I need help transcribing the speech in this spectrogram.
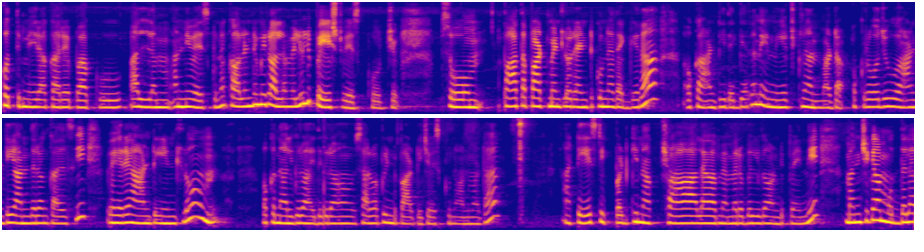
కొత్తిమీర కరివేపాకు అల్లం అన్నీ వేసుకున్న కావాలంటే మీరు అల్లం వెల్లుల్లి పేస్ట్ వేసుకోవచ్చు. సో పాత అపార్ట్మెంట్లో రెంట్కున్న దగ్గర ఒక ఆంటీ దగ్గర నేను నేర్చుకున్నాను అనమాట ఒకరోజు ఆంటీ అందరం కలిసి వేరే ఆంటీ ఇంట్లో ఒక నలుగురు ఐదుగురు సర్వపిండి పార్టీ చేసుకున్నాం అనమాట ఆ టేస్ట్ ఇప్పటికీ నాకు చాలా మెమరబుల్గా ఉండిపోయింది. మంచిగా ముద్దలా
